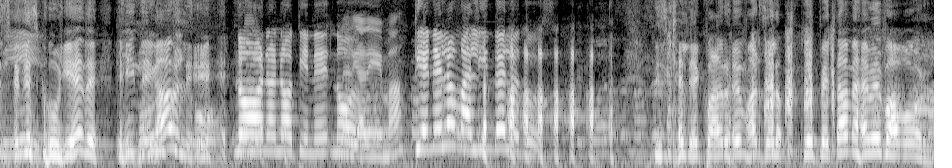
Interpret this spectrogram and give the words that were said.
sí. Estoy descubriendo, es innegable. No, no, no, tiene, no. La diadema. Tiene lo más lindo de los dos. Dice que el de cuadro de Marcelo. Respetame, hazme el favor.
